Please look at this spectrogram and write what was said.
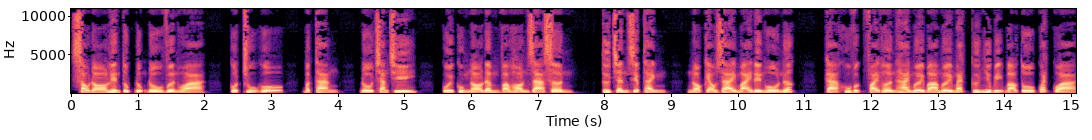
sau đó liên tục đụng đổ vườn hoa, cột trụ gỗ, bậc thang, đồ trang trí, cuối cùng nó đâm vào hòn giả sơn. Từ chân Diệp Thành, nó kéo dài mãi đến hồ nước, cả khu vực phải hơn 20-30 mét cứ như bị bão tố quét qua,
